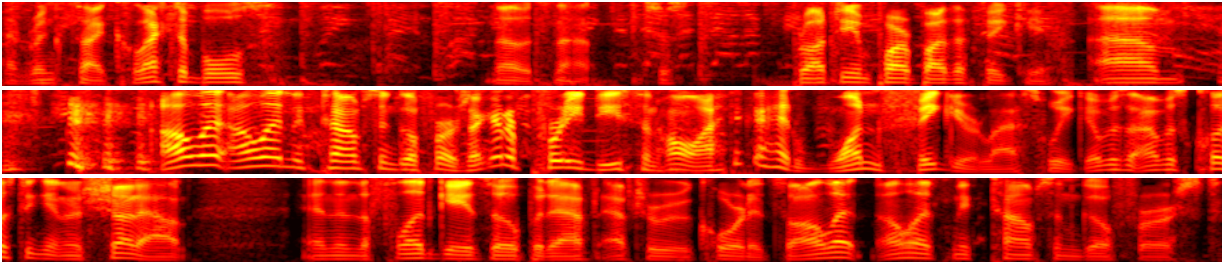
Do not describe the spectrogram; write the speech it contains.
at Ringside Collectibles. No, it's not. It's just brought to you in part by the Fig Cave. Um, I'll let I'll let Nick Thompson go first. I got a pretty decent haul. I think I had one figure last week. It was I was close to getting a shutout, and then the floodgates opened after after we recorded. So I'll let I'll let Nick Thompson go first.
